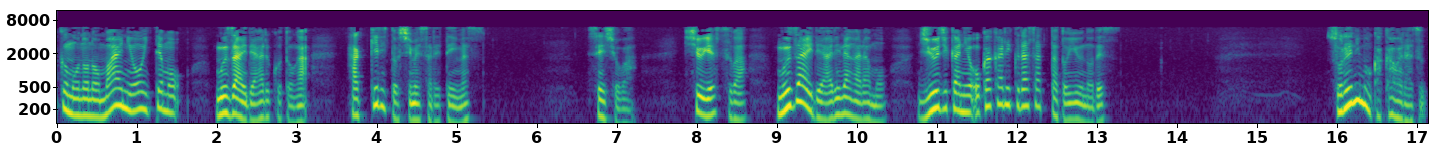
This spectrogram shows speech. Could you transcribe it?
く者の前においても無罪であることがはっきりと示されています。聖書は、主イエスは無罪でありながらも十字架におかかりくださったというのです。それにもかかわらず、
